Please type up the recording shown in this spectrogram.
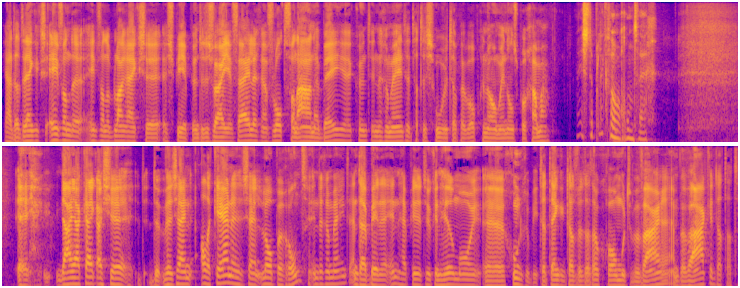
ja, dat denk ik is een van de, een van de belangrijkste speerpunten. Dus waar je veilig en vlot van A naar B kunt in de gemeente. Dat is hoe we het op hebben opgenomen in ons programma. Is de plek van een rondweg? Uh, nou ja, kijk, als je. De, we zijn, alle kernen zijn, lopen rond in de gemeente. En daarbinnenin heb je natuurlijk een heel mooi uh, groen gebied. Dat denk ik dat we dat ook gewoon moeten bewaren en bewaken. Dat dat,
